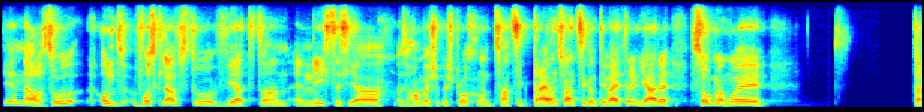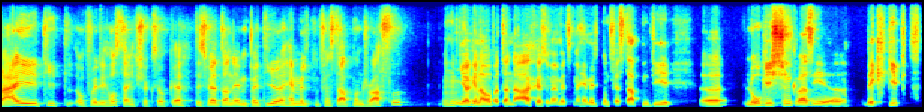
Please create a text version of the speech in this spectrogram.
genau, so. Und was glaubst du, wird dann nächstes Jahr, also haben wir schon besprochen, und 2023 und die weiteren Jahre, sagen wir mal, drei Titel, obwohl die hast du eigentlich schon gesagt, gell? Das wäre dann eben bei dir Hamilton, Verstappen und Russell. Mhm, ja, genau, aber danach, also wenn man jetzt mal Hamilton und Verstappen die äh, logischen quasi äh, weggibt,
